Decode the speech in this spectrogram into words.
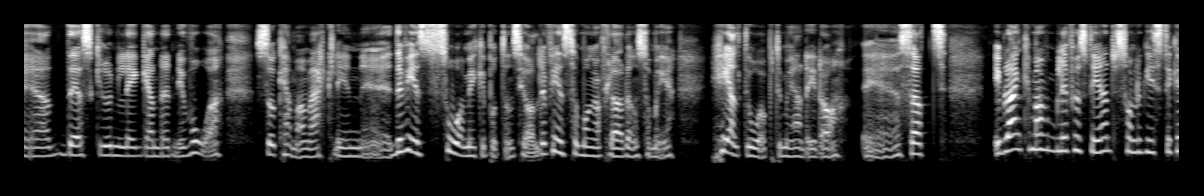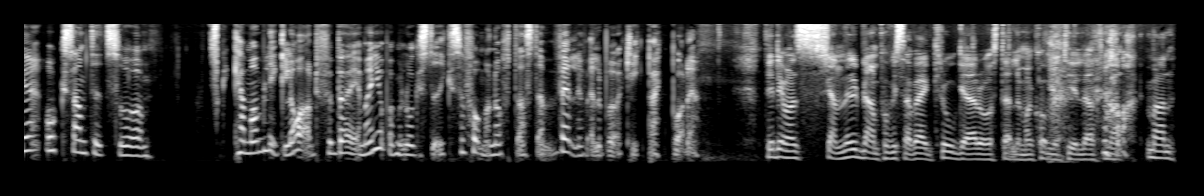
eh, dess grundläggande nivå, så kan man verkligen, eh, det finns så mycket potential, det finns så många flöden som är helt ooptimerade idag. Eh, så att ibland kan man bli frustrerad som logistiker och samtidigt så kan man bli glad, för börjar man jobba med logistik så får man oftast en väldigt, väldigt bra kickback på det. Det är det man känner ibland på vissa vägkrogar och ställen man kommer till, att man, ja. man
